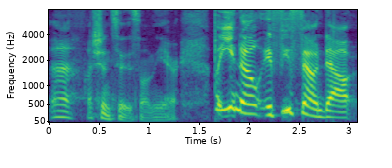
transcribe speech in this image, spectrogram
uh, I shouldn't say this on the air. But you know, if you found out,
